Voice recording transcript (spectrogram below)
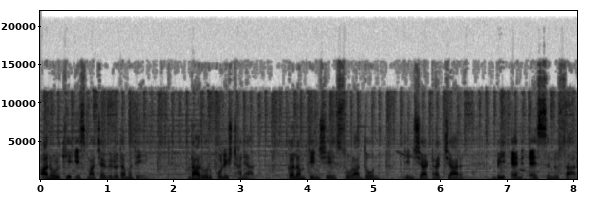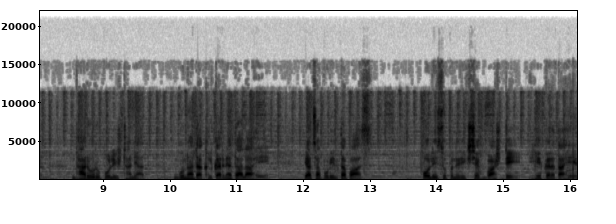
अनोळखी इस्माच्या विरोधामध्ये धारूर पोलीस ठाण्यात कलम तीनशे सोळा दोन तीनशे अठरा चार बी एन एसनुसार धारूर पोलीस ठाण्यात गुन्हा दाखल करण्यात आला आहे. याचा पुढील तपास पोलीस उपनिरीक्षक बाष्टे हे करत आहेत.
